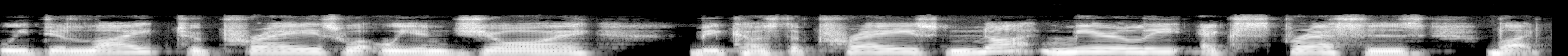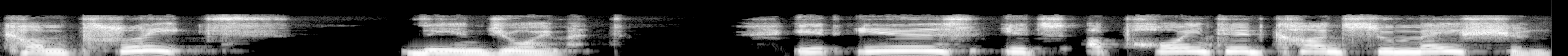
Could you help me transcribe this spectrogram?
we delight to praise what we enjoy because the praise not merely expresses but completes the enjoyment. It is its appointed consummation.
